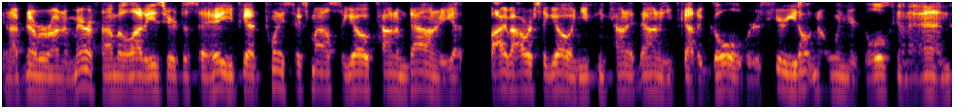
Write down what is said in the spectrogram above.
and I've never run a marathon, but a lot easier to say, hey, you've got 26 miles to go, count them down, or you got five hours to go, and you can count it down, and you've got a goal. Whereas here, you don't know when your goal is going to end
